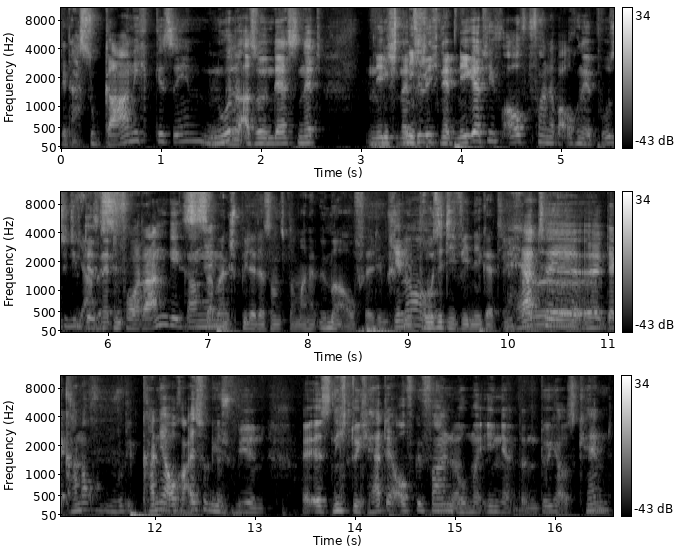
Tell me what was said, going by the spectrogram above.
den hast du gar nicht gesehen. Nur, also der ist nicht, nicht, nicht natürlich nicht, nicht, negativ aufgefallen, aber auch nicht positiv. Ja, der ist nicht sind, vorangegangen. Das ist aber ein Spieler, der sonst bei Mannheim immer auffällt im Spiel, genau. positiv wie negativ. Härte, äh, der kann auch, kann ja auch Eishockey spielen. Er ist nicht durch Härte aufgefallen, ja. wo man ihn ja dann durchaus kennt,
